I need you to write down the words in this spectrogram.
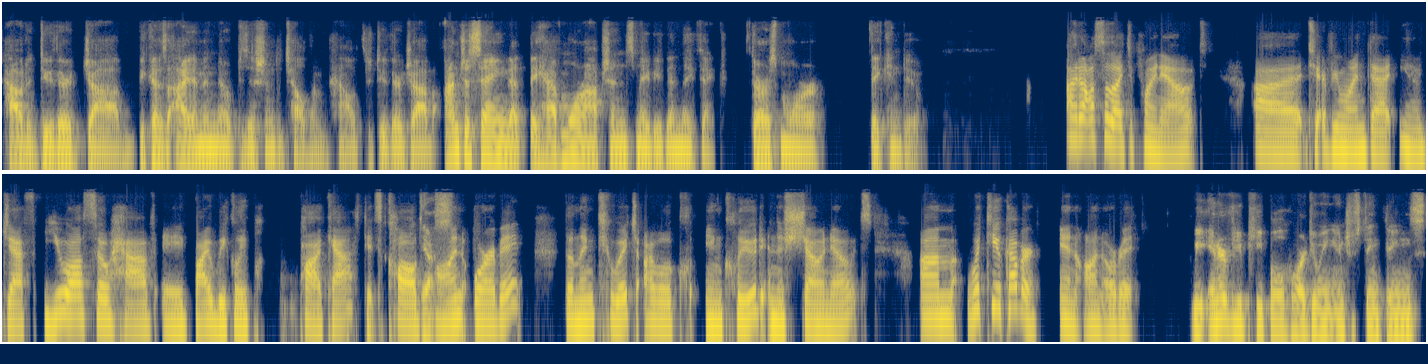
how to do their job because I am in no position to tell them how to do their job. I'm just saying that they have more options maybe than they think. There's more they can do. I'd also like to point out uh, to everyone that, you know, Jeff, you also have a biweekly p- podcast. It's called yes. On Orbit, the link to which I will cl- include in the show notes. Um, what do you cover in On Orbit? We interview people who are doing interesting things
